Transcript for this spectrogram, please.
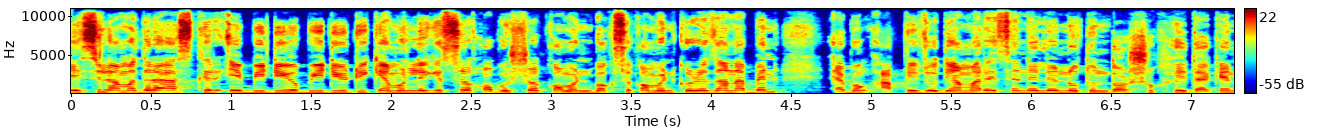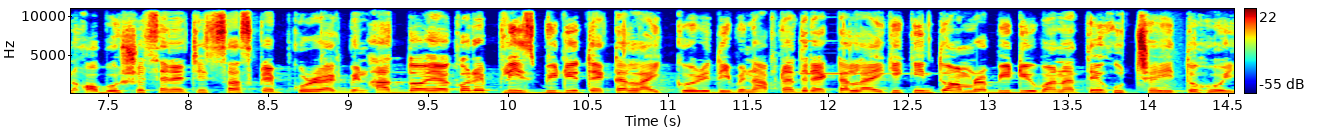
এই ছিল আমাদের আজকের এই ভিডিও। ভিডিওটি কেমন লেগেছে অবশ্যই কমেন্ট বক্সে কমেন্ট করে জানাবেন এবং আপনি যদি আমার এই চ্যানেলে নতুন দর্শক হয়ে থাকেন, অবশ্যই চ্যানেলটি সাবস্ক্রাইব করে রাখবেন। আর দয়া করে প্লিজ ভিডিওতে একটা লাইক করে দিবেন। আপনাদের একটা লাইকে কিন্তু আমরা ভিডিও বানাতে উৎসাহিত হই।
